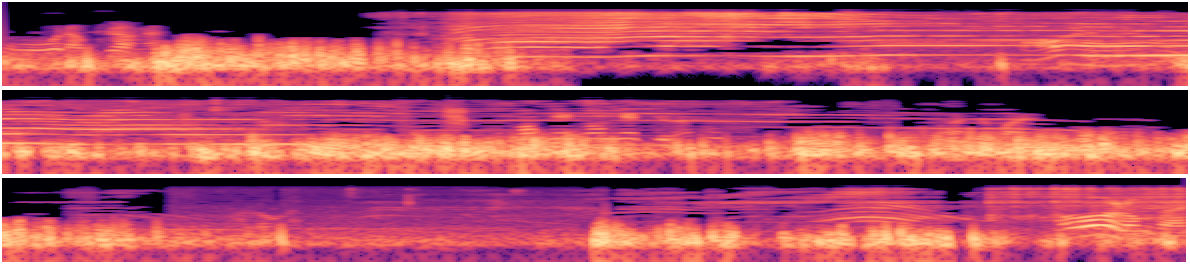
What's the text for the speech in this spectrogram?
โอ้ดับเครื่องนะงอกแงกงอกแงกอยู่นะอาจจะไปเอาลงแล้วโอ้ลงสวย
